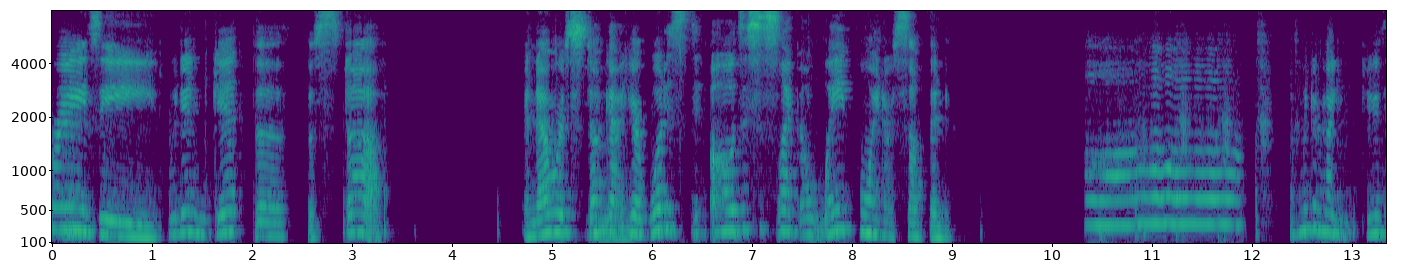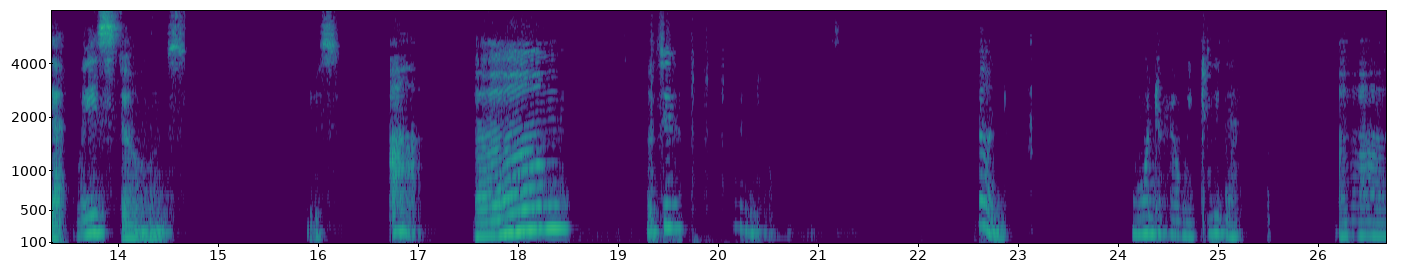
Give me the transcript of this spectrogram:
crazy. We didn't get the the stuff. And now we're stuck out here. What is this? Oh, this is like a waypoint or something. Oh, I wonder how you do that. Waystones. Just, ah. Um, let's do. Done. I wonder how we do that. Uh,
